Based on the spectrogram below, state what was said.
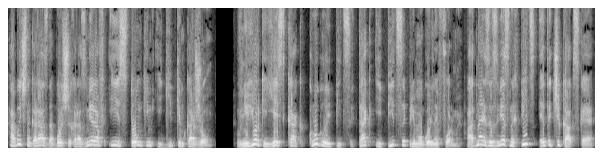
Обычно гораздо больших размеров и с тонким и гибким коржом. В Нью-Йорке есть как круглые пиццы, так и пиццы прямоугольной формы. Одна из известных пиц – это чикагская.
